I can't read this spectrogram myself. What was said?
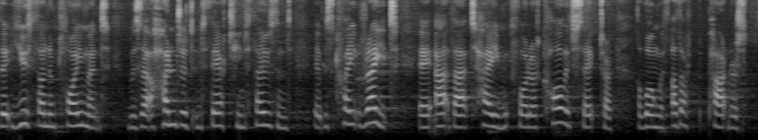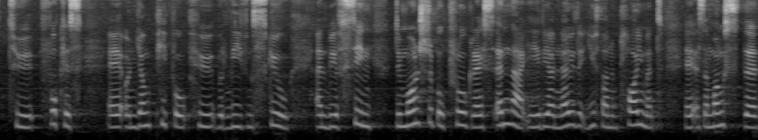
that youth unemployment was at 113,000. It was quite right uh, at that time for our college sector, along with other partners, to focus uh, on young people who were leaving school. And we have seen demonstrable progress in that area now that youth unemployment uh, is amongst the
